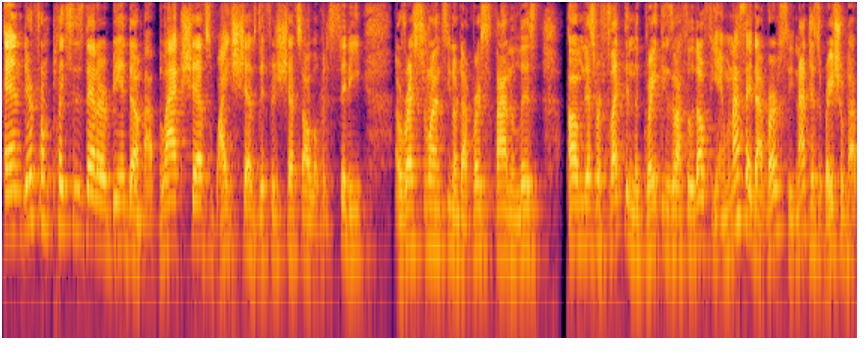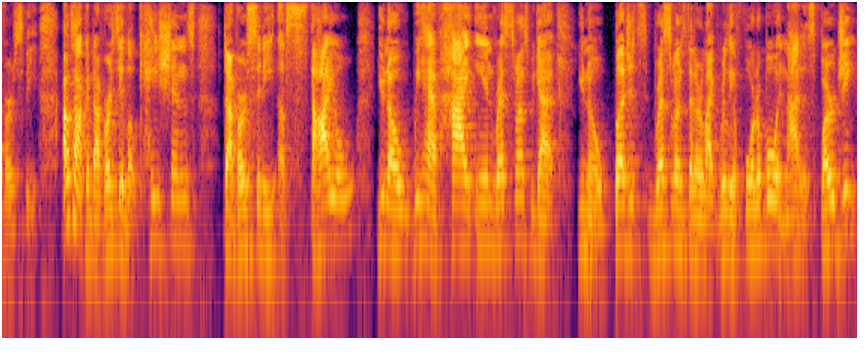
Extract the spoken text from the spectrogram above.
And they're from places that are being done by black chefs, white chefs, different chefs all over the city, uh, restaurants, you know, diversifying the list. Um, that's reflecting the great things about Philadelphia. And when I say diversity, not just racial diversity, I'm talking diversity of locations, diversity of style. You know, we have high end restaurants. We got, you know, budgets, restaurants that are like really affordable and not as splurgy.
